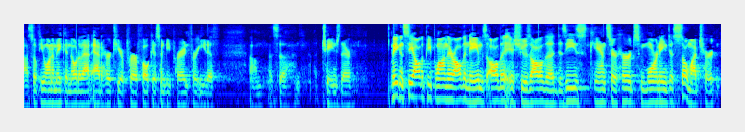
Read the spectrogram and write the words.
Uh, so if you want to make a note of that, add her to your prayer focus and be praying for Edith. Um, that's a, a, change there. But you can see all the people on there, all the names, all the issues, all the disease, cancer, hurts, mourning, just so much hurt.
